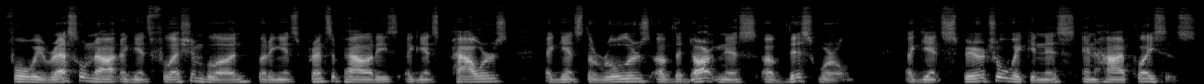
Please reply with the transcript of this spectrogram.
For we wrestle not against flesh and blood, but against principalities, against powers, against the rulers of the darkness of this world, against spiritual wickedness in high places.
